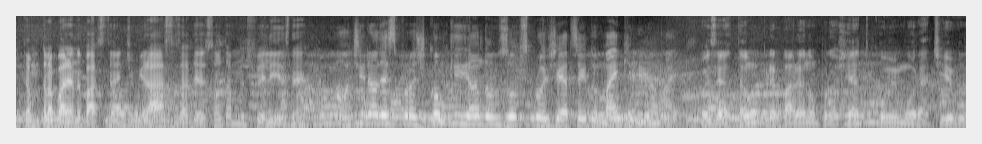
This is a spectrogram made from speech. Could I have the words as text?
Estamos trabalhando bastante, graças a Deus. Então estamos muito felizes, né? Bom, tirando esse projeto, como que andam os outros projetos aí do Mike Lian, Mike? Pois é, estamos preparando um projeto comemorativo comemorativo,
